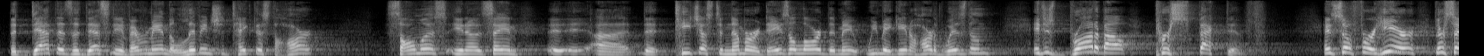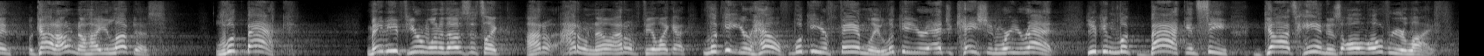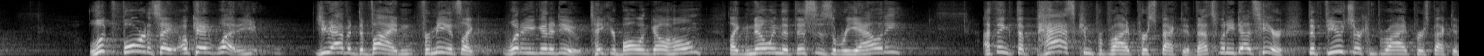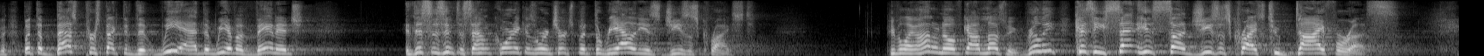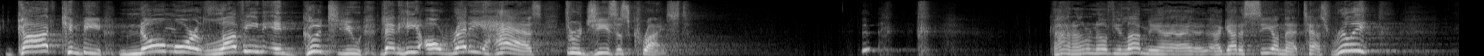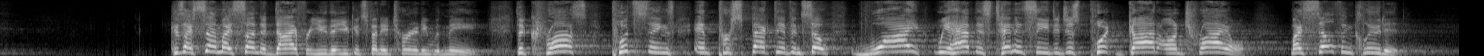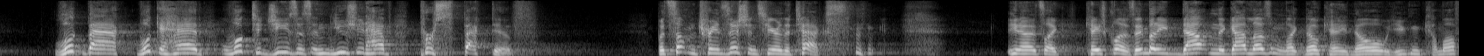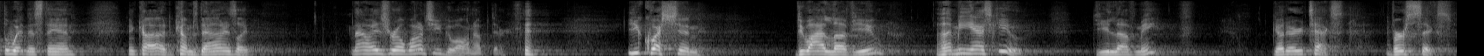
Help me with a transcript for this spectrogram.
the death is the destiny of every man, the living should take this to heart. Psalmist, you know, saying uh, uh, that teach us to number our days, O Lord, that may, we may gain a heart of wisdom. It just brought about perspective. And so for here, they're saying, well, God, I don't know how you loved us. Look back. Maybe if you're one of those that's like, I don't, I don't know, I don't feel like I. Look at your health, look at your family, look at your education, where you're at. You can look back and see God's hand is all over your life. Look forward and say, okay, what? You, have a divide. And for me, it's like, what are you going to do? Take your ball and go home? Like knowing that this is the reality? I think the past can provide perspective. That's what he does here. The future can provide perspective. But the best perspective that we add, that we have advantage, and this isn't to sound corny because we're in church, but the reality is Jesus Christ. People are like, I don't know if God loves me. Really? Because he sent his son, Jesus Christ, to die for us. God can be no more loving and good to you than he already has through Jesus Christ. God, I don't know if you love me. I, I, I got a C on that test. Really? Because I sent my son to die for you that you could spend eternity with me. The cross puts things in perspective. And so, why we have this tendency to just put God on trial, myself included. Look back, look ahead, look to Jesus, and you should have perspective. But something transitions here in the text. you know, it's like case closed. Anybody doubting that God loves them? I'm Like, okay, no, you can come off the witness stand. And God comes down and he's like, Now, Israel, why don't you go on up there? you question, Do I love you? Let me ask you, Do you love me? Go to your text, verse 6.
